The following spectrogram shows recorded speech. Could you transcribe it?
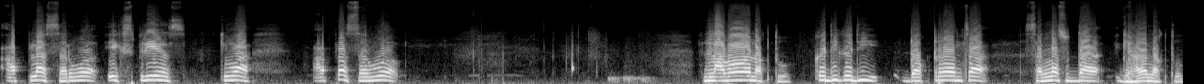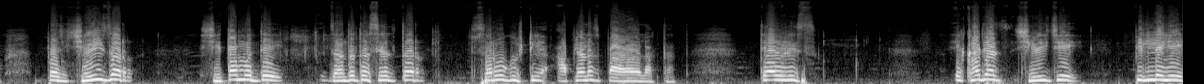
आपला सर्व एक्सपिरियन्स किंवा आपला सर्व लावावा लागतो. कधी कधी डॉक्टरांचा सल्लासुद्धा घ्यावा लागतो. पण शेळी जर शेतामध्ये जंतत असेल तर सर्व गोष्टी आपल्यालाच पाहाव्या लागतात. त्यावेळेस एखाद्या शेळीचे पिल्ले हे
